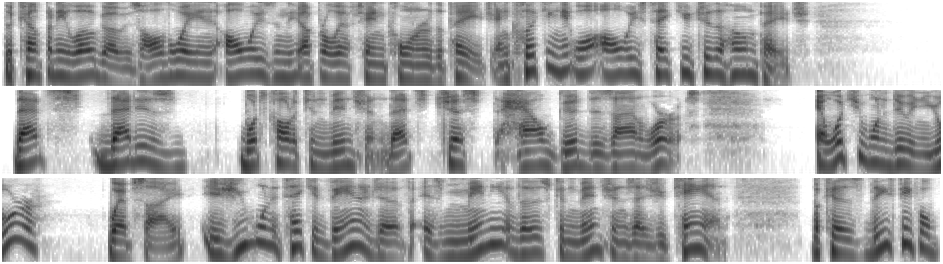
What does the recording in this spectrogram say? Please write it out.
the company logo is all the way in, always in the upper left hand corner of the page, and clicking it will always take you to the home page. That's that is what's called a convention. That's just how good design works. And what you want to do in your website is you want to take advantage of as many of those conventions as you can because these people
